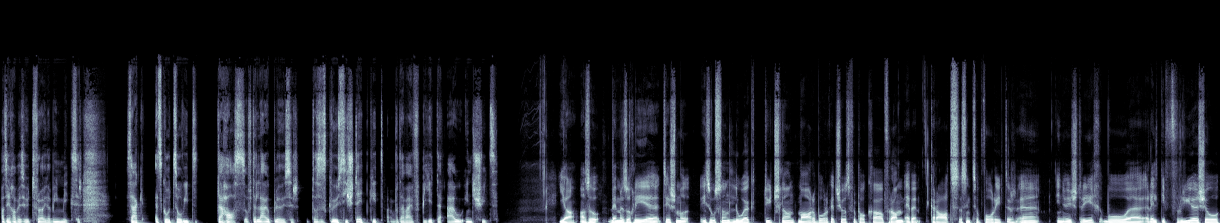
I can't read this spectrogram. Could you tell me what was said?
Also ich habe bis heute Freude an meinem Mixer. Sag, es geht so weit, der Hass auf den Laubbläser, dass es gewisse Städte gibt, die das verbieten, auch in der Schweiz. Ja, also wenn man so ein bisschen äh, zuerst mal ins Ausland schaut, Deutschland, Marburg hat schon ein Verbot gehabt, vor allem eben Graz, das sind so Vorreiter äh, in Österreich, wo äh, relativ früh schon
